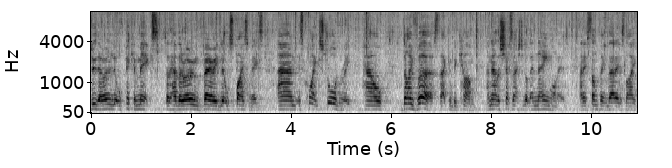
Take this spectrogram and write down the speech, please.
do their own little pick and mix. So they have their own varied little spice mix, and it's quite extraordinary how diverse that can become. And now the chefs have actually got their name on it. And it's something that it's like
